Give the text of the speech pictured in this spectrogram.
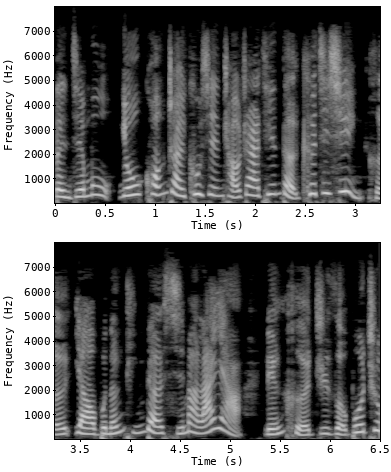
本节目由狂拽酷炫潮炸天的科技讯和要不能停的喜马拉雅联合制作播出。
